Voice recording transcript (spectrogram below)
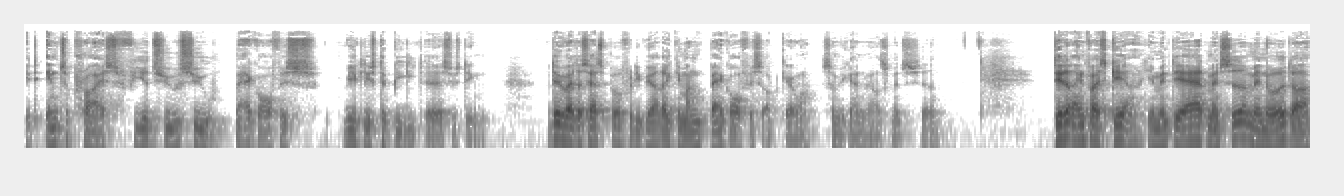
et enterprise 24-7 back-office, virkelig stabilt øh, system. Og det har vi valgt at satse på, fordi vi har rigtig mange back-office opgaver, som vi gerne vil have automatiseret. Det, der rent faktisk sker, jamen det er, at man sidder med noget, der,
